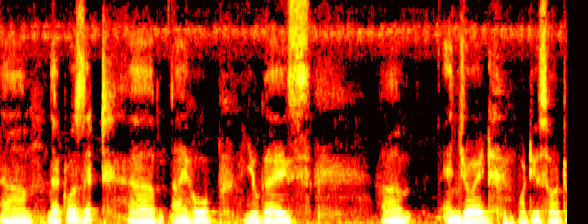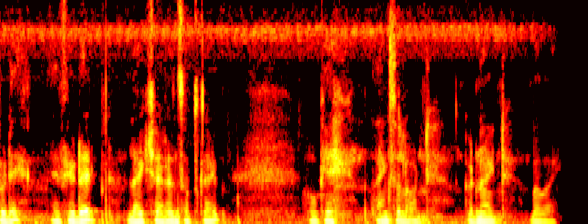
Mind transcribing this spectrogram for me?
um, that was it. Uh, i hope you guys um, enjoyed what you saw today. If you did like share and subscribe. Okay thanks a lot. Good night. Bye bye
